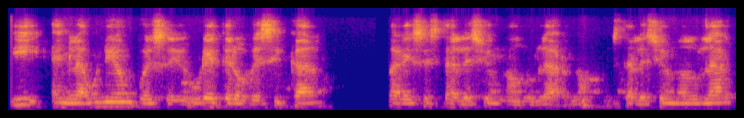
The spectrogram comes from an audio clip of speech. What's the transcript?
Y en la unión, pues, el urétero vesical parece esta lesión nodular, ¿no? Esta lesión nodular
